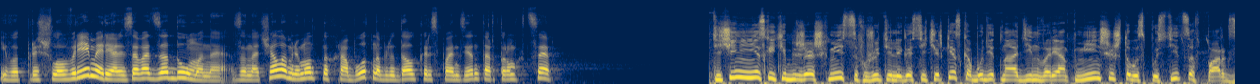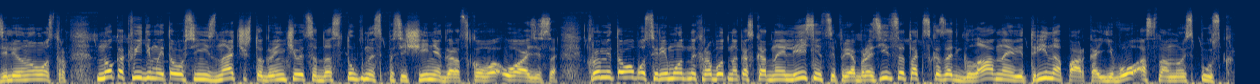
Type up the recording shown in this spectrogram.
И вот пришло время реализовать задуманное. За началом ремонтных работ наблюдал корреспондент Артур Мхце. В течение нескольких ближайших месяцев у жителей гостей Черкеска будет на один вариант меньше, чтобы спуститься в парк Зеленый остров. Но, как видимо, это вовсе не значит, что ограничивается доступность посещения городского оазиса. Кроме того, после ремонтных работ на каскадной лестнице преобразится, так сказать, главная витрина парка – его основной спуск.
